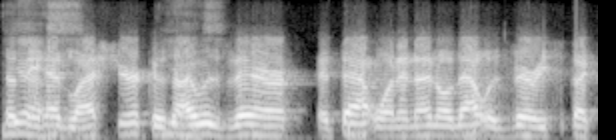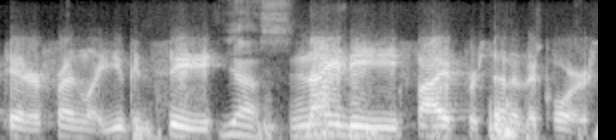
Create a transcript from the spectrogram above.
that they had last year? Because I was there at that one, and I know that was very spectator friendly. You could see Yes. 95% of the course.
